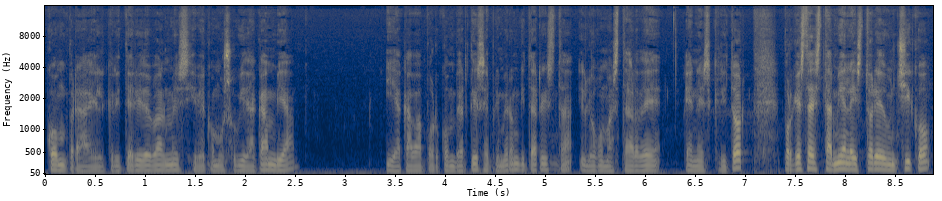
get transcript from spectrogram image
compra el criterio de Balmes y ve cómo su vida cambia, y acaba por convertirse primero en guitarrista y luego más tarde en escritor. Porque esta es también la historia de un chico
